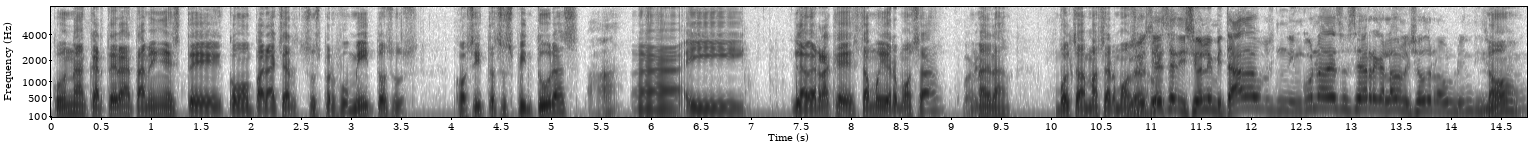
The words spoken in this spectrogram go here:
Con una cartera también este como para echar sus perfumitos, sus cositas, sus pinturas. Ajá. Ah, y la verdad que está muy hermosa. una de las bolsas más hermosas. Pero si es edición limitada, pues ninguna de esas se ha regalado en el show de Raúl Brindis. No,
